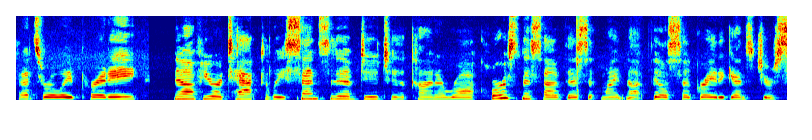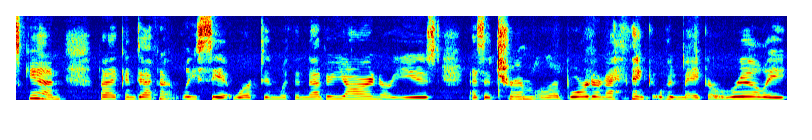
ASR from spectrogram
That's really pretty. Now, if you are tactily sensitive due to the kind of raw coarseness of this, it might not feel so great against your skin, but I can definitely see it worked in with another yarn or used as a trim or a border, and I think it would make a really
